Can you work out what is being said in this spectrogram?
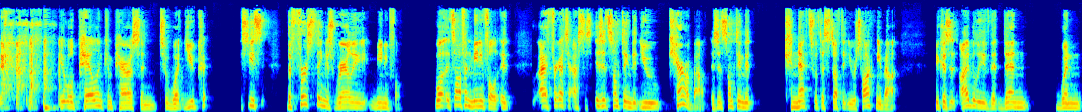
it will pale in comparison to what you could see. the first thing is rarely meaningful. Well, it's often meaningful. It, I forgot to ask this. Is it something that you care about? Is it something that connects with the stuff that you were talking about? Because I believe that then when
